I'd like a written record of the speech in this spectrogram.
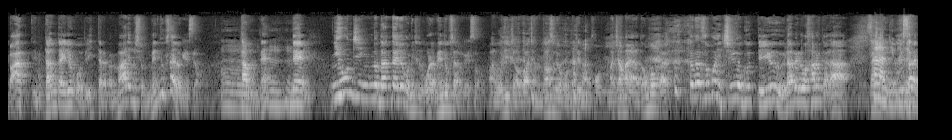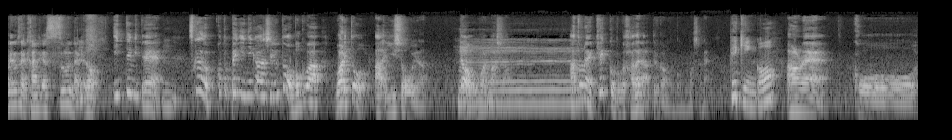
バーって団体旅行で行ったら周りの人面倒くさいわけですよ。うん。多分ね、うんうん。で日本人の団体旅行見てても俺は面倒くさいわけですよ。あのおじいちゃんおばあちゃんのバス旅行見てもほんま邪魔やなと思うから。ただそこに中国っていうラベルを貼るからさらにさらに面倒くさい感じがするんだけど行ってみて、うん。少なくともこと北京に関して言うと僕は割とあいい人多いなとは思いました。あとね結構僕肌に合ってるかもと思いましたね。北京語？あのねこ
